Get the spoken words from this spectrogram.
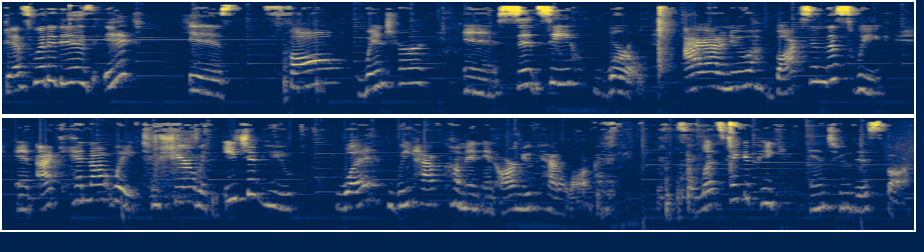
guess what it is? It is fall, winter in Scentsy World. I got a new box in this week and I cannot wait to share with each of you what we have coming in our new catalog. So let's take a peek into this box.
